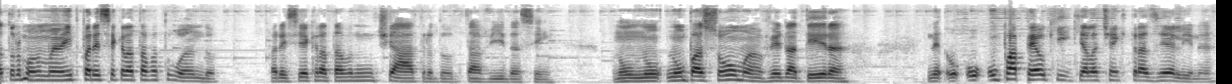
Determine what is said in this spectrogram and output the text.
a todo momento parecia que ela tava atuando. Parecia que ela tava num teatro do- da vida, assim. Não, não, não passou uma verdadeira. né, o- o- um papel que, que ela tinha que trazer ali, né?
